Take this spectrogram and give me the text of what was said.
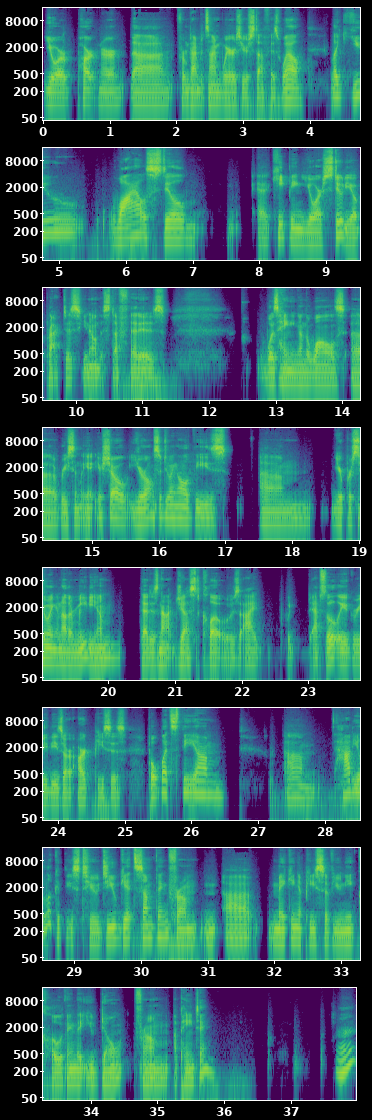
your partner uh, from time to time wears your stuff as well. Like you, while still uh, keeping your studio practice, you know, the stuff that is was hanging on the walls uh, recently at your show, you're also doing all these. Um, you're pursuing another medium that is not just clothes. I would absolutely agree these are art pieces, but what's the um um how do you look at these two? Do you get something from uh, making a piece of unique clothing that you don't from a painting? Huh?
